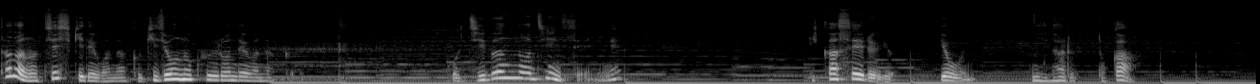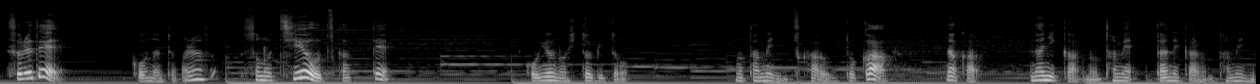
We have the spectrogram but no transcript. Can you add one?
ただの知識ではなく机上の空論ではなくこう自分の人生にね生かせるようになるとかそれでこうなんていうかなその知恵を使ってこう世の人々のために使うとかなんか何かのため誰かのために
